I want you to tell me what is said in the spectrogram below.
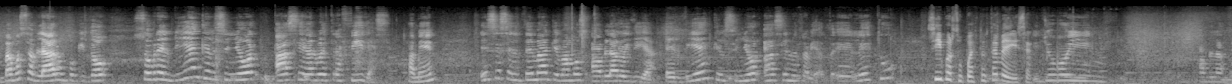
Vamos a hablar un poquito sobre el bien que el Señor hace a nuestras vidas. Amén. Ese es el tema que vamos a hablar hoy día. El bien que el Señor hace en nuestra vida. Eh, ¿Lees tú? Sí, por supuesto, usted me dice. Yo voy hablando.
